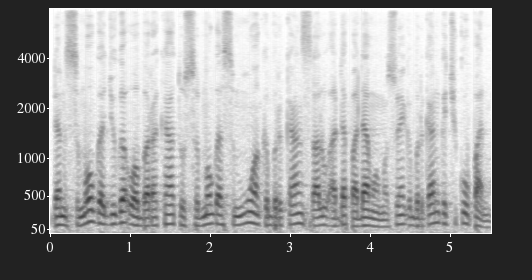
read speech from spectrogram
dan semoga juga wabarakatuh semoga semua keberkahan selalu ada padamu. Maksudnya keberkahan kecukupan.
